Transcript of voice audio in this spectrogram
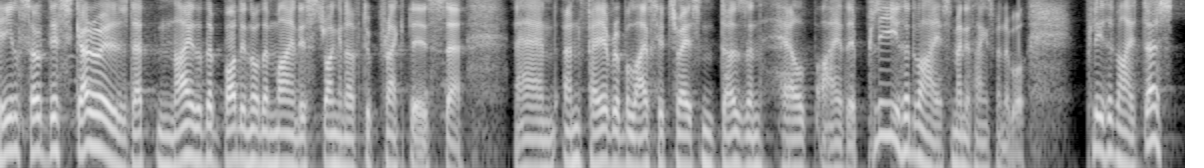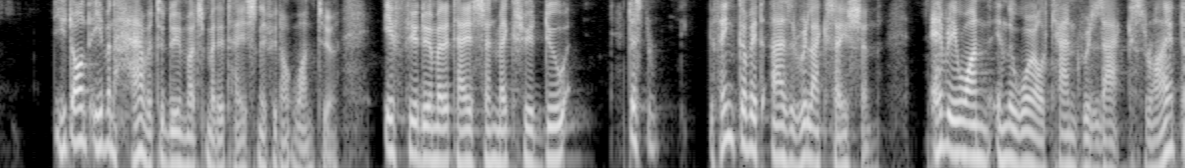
feel so discouraged that neither the body nor the mind is strong enough to practice. Uh, and unfavorable life situation doesn't help either. Please advise. Many thanks, Venerable. Please advise. Just you don't even have to do much meditation if you don't want to. If you do meditation, make sure you do. Just think of it as relaxation. Everyone in the world can relax, right?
